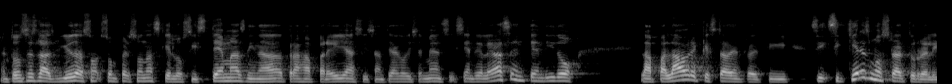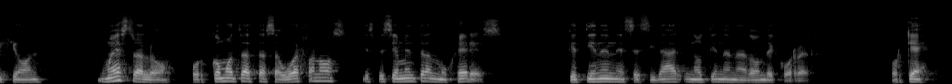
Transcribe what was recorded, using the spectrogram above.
Entonces las viudas son, personas que los sistemas ni nada trabaja para ellas y Santiago dice, man, si, en realidad has entendido la palabra que está dentro de ti, si, si quieres mostrar tu religión, muéstralo por cómo tratas a huérfanos y especialmente a las mujeres que tienen necesidad y no tienen a dónde correr. ¿Por qué?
